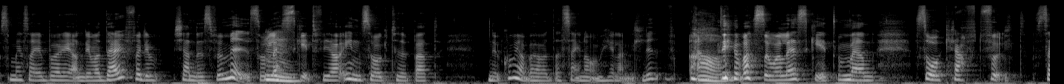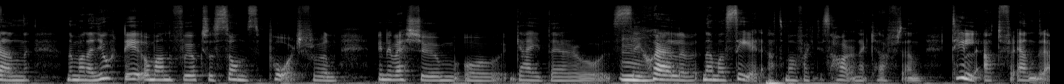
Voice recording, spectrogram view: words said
som jag sa i början, det var därför det kändes för mig så mm. läskigt. För jag insåg typ att nu kommer jag behöva designa om hela mitt liv. Ja. Det var så läskigt men så kraftfullt. Sen när man har gjort det och man får ju också sån support från universum och guider och sig mm. själv när man ser att man faktiskt har den här kraften till att förändra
